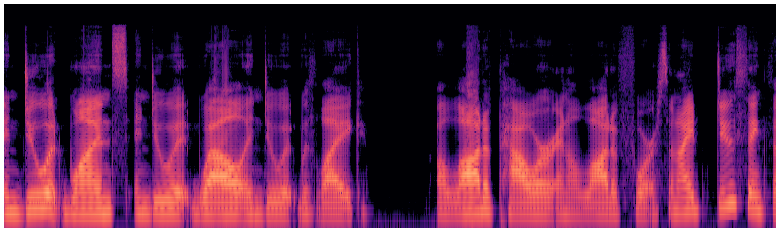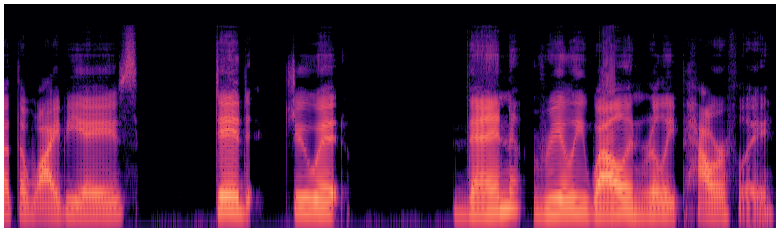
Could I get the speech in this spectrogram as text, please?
and do it once and do it well and do it with like a lot of power and a lot of force. And I do think that the YBAs did do it then really well and really powerfully.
